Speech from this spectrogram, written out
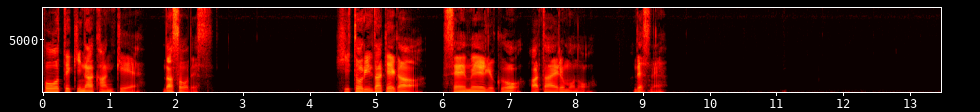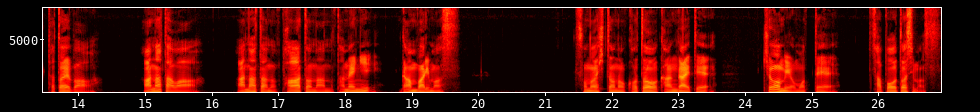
方的な関係だそうです。一人だけが生命力を与えるものですね。例えば、あなたはあなたのパートナーのために頑張ります。その人のことを考えて、興味を持ってサポートします。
